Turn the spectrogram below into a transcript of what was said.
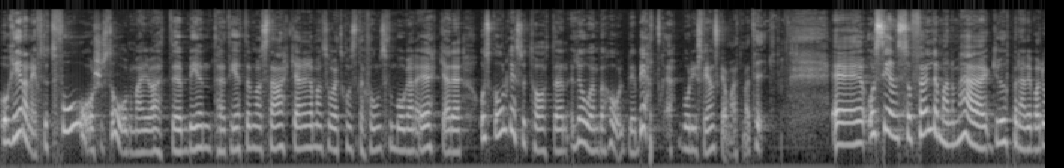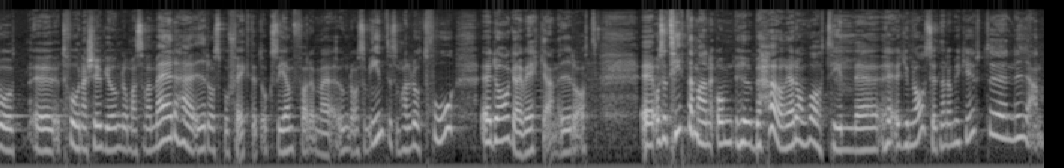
Och redan efter två år så såg man ju att eh, bentätheten var starkare, man såg att koncentrationsförmågan ökade och skolresultaten, low and behold, blev bättre, både i svenska och matematik. Eh, och sen så följde man de här grupperna, det var då eh, 220 ungdomar som var med i det här idrottsprojektet och så jämförde med ungdomar som inte, som hade då två eh, dagar i veckan idrott. Och så tittar man om hur behöriga de var till gymnasiet när de gick ut nian.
